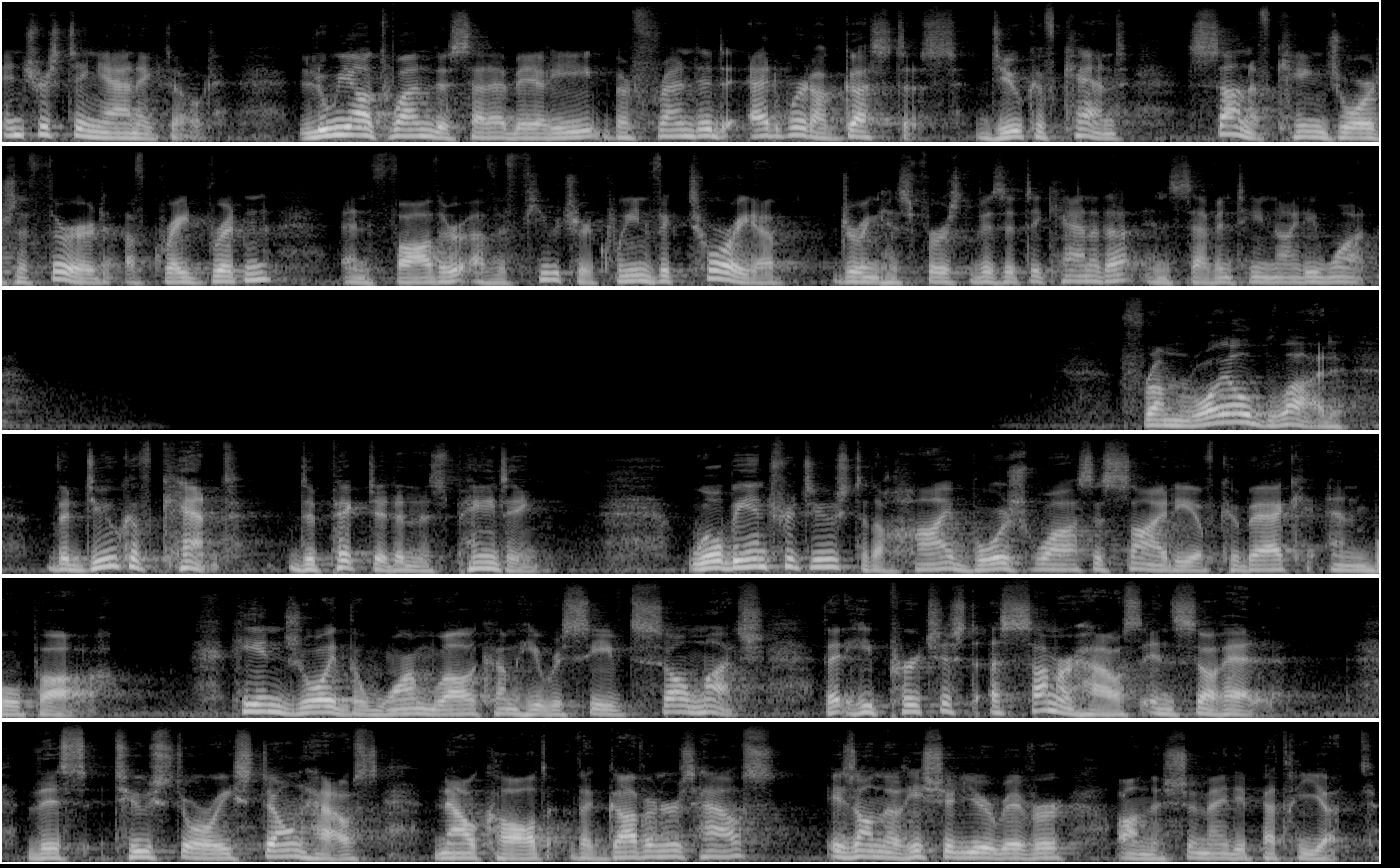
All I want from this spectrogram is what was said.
Interesting anecdote. Louis Antoine de Salaberry befriended Edward Augustus, Duke of Kent, son of King George III of Great Britain and father of the future Queen Victoria during his first visit to Canada in 1791. From royal blood, the Duke of Kent, depicted in this painting, will be introduced to the high bourgeois society of Quebec and Beauport. He enjoyed the warm welcome he received so much that he purchased a summer house in Sorel. This two-story stone house, now called the Governor's House, is on the Richelieu River on the Chemin des Patriotes.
